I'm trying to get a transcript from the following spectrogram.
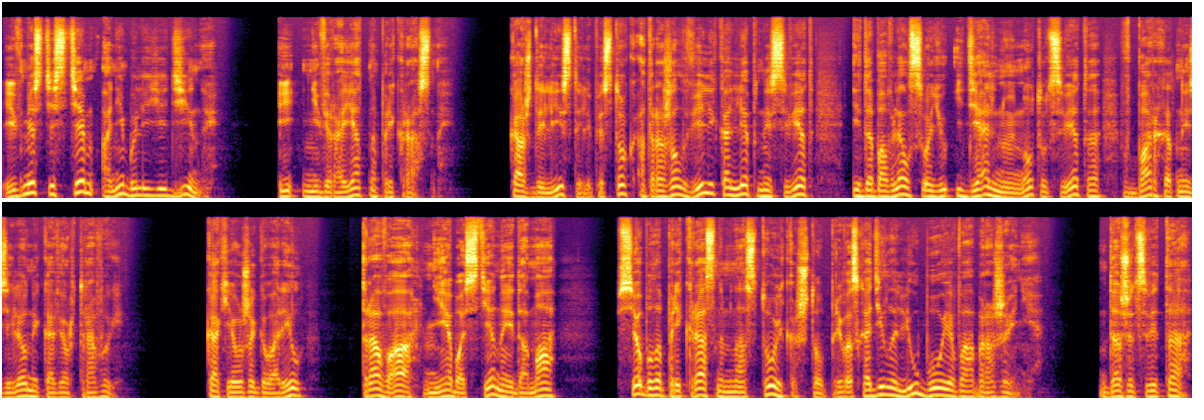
и вместе с тем они были едины и невероятно прекрасны. Каждый лист и лепесток отражал великолепный свет и добавлял свою идеальную ноту цвета в бархатный зеленый ковер травы. Как я уже говорил, трава, небо, стены и дома — все было прекрасным настолько, что превосходило любое воображение. Даже цвета.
